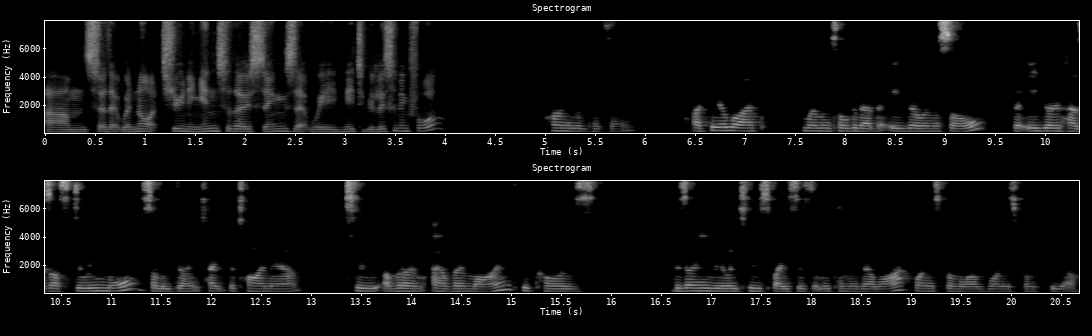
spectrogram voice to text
um, so that we're not tuning into those things that we need to be listening for? 100%. I feel like when we talk about the ego and the soul, the ego has us doing more, so we don't take the time out to of our, of our mind because there's only really two spaces that we can live our life. One is from love, one is from fear.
